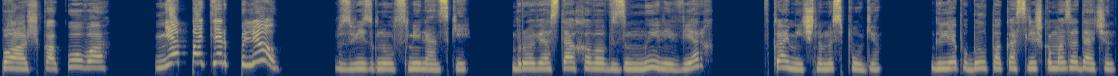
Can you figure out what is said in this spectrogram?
«Паш, какого?» «Не потерплю!» — взвизгнул Смелянский. Брови Астахова взмыли вверх в комичном испуге. Глеб был пока слишком озадачен,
